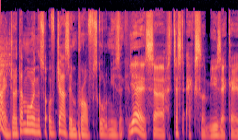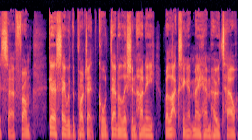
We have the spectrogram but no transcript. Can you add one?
I enjoyed that more in the sort of jazz improv school of music. Yeah, it's uh, just excellent music. It's uh, from, say, with the project called Demolition Honey, relaxing at Mayhem Hotel.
